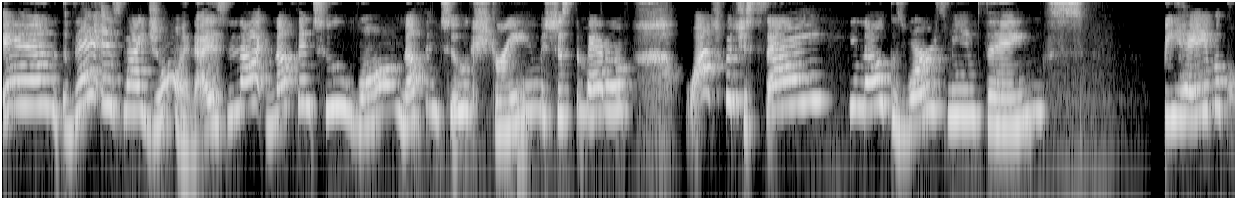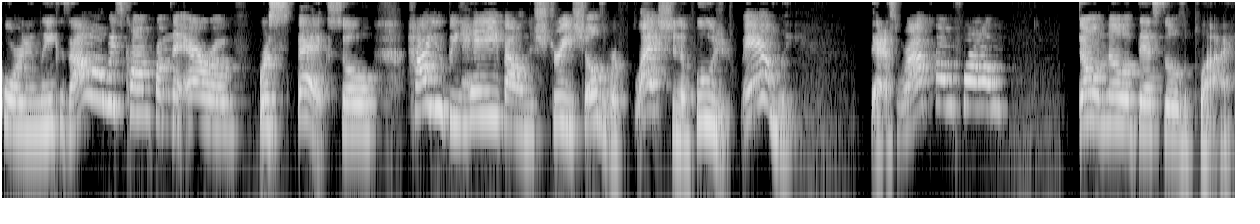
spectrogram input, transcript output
And that is my joint. It's not nothing too long nothing too extreme. It's just a matter of watch what you say you know because words mean things behave accordingly because i always come from the era of respect so how you behave out in the street shows a reflection of who's your family that's where I come from. Don't know if that still apply.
